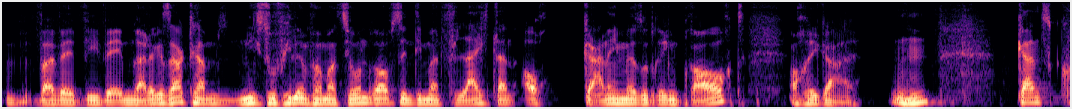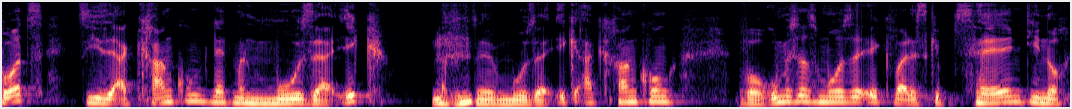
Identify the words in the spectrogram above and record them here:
weil wir, wie wir eben gerade gesagt haben, nicht so viele Informationen drauf sind, die man vielleicht dann auch gar nicht mehr so dringend braucht, auch egal. Mhm. Ganz kurz, diese Erkrankung nennt man Mosaik. Das mhm. ist eine Mosaikerkrankung. Warum ist das Mosaik? Weil es gibt Zellen, die noch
